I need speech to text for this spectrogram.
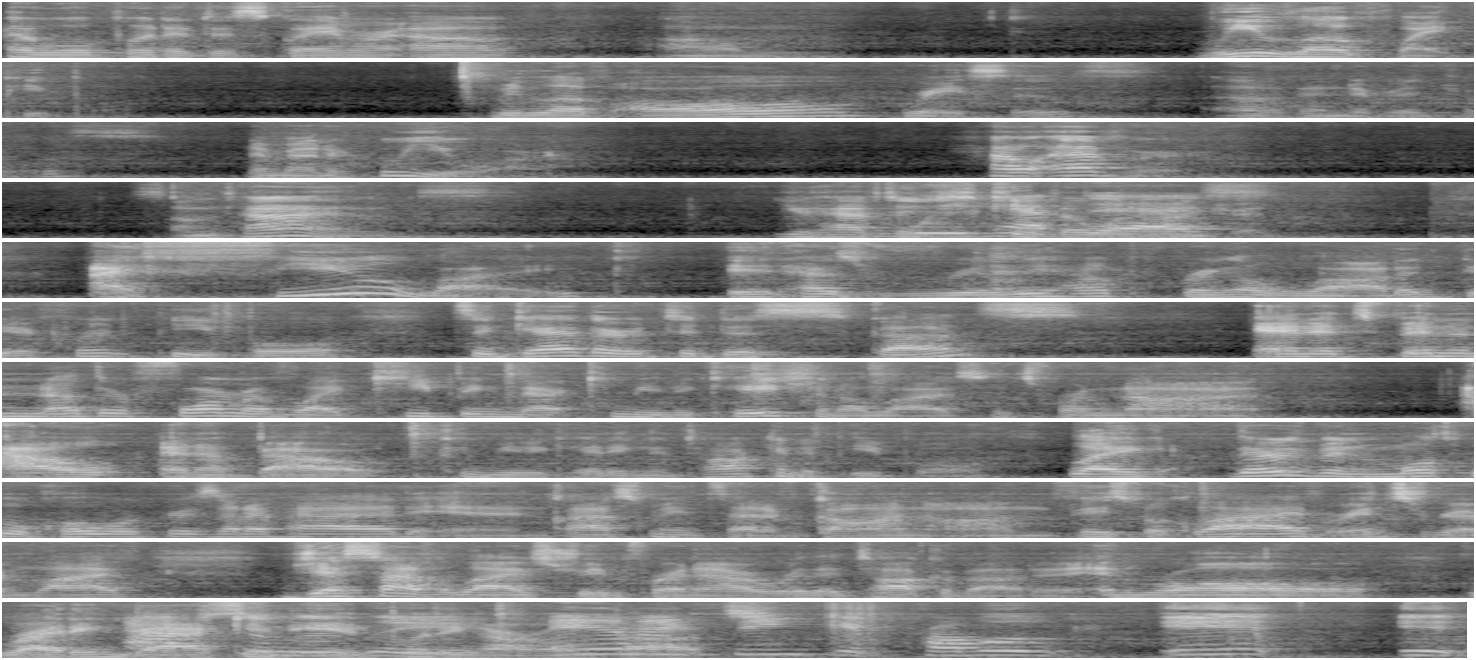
I will put a disclaimer out. Um, we love white people. We love all races of individuals, no matter who you are. However, sometimes you have to We just keep it to 100. ask- I feel like it has really helped bring a lot of different people together to discuss. And it's been another form of like keeping that communication alive since we're not out and about communicating and talking to people. Like there's been multiple coworkers that I've had and classmates that have gone on Facebook Live or Instagram Live just to have a live stream for an hour where they talk about it and we're all writing back and inputting our own and thoughts. I think it probably it it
